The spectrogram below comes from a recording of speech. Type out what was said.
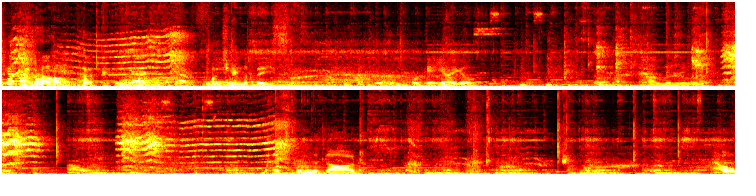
Punch him in the face. Okay, here I go. Not literally. Oh. That's from the dog. Oh.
